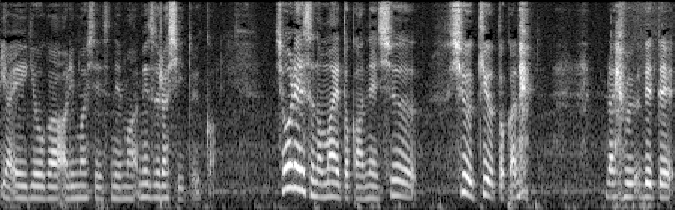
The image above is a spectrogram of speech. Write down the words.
や営業がありましてですね、まあ、珍しいというか。賞レースの前とかね週週9とかね ライブ出て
